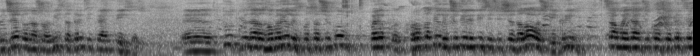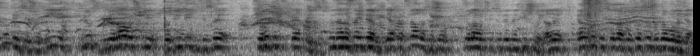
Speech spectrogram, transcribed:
бюджету нашого міста 35 тисяч. Е, Тут ми зараз говорили з поставщиком, проплатили 4 тисячі ще за лавочки, крім сам майданчик коштує 31 тисячу і плюс дві лавочки по 2 тисячі, це всього 35 тисяч. Ми зараз знайдемо, як так сталося, що ці лавочки сюди не дійшли. Але я вам хочу сказати, що це задоволення.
